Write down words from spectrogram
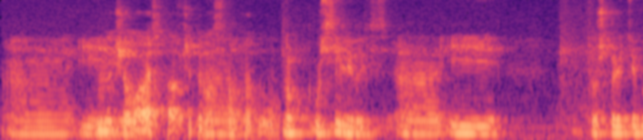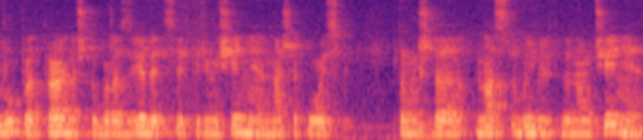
э, И, Началась, да, в 2014 э, году. Ну, усиливались. э, И то, что эти группы отправлены, чтобы разведать перемещение наших войск. Потому что нас вывели туда на учение.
